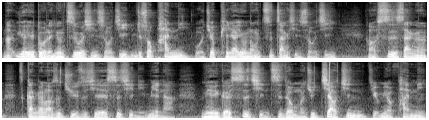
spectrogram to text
那越来越多人用智慧型手机，你就说叛逆，我就偏要用那种智障型手机。好，事实上呢，刚刚老师举的这些事情里面呢，没有一个事情值得我们去较劲有没有叛逆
